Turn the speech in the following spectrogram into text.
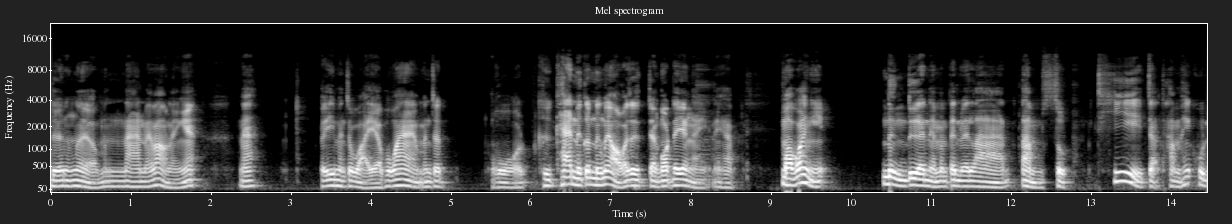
เดือนหนึ่งเลยเหรอมันนานไหมเปล่าอะไรเงี้ย แล้วมันจะไหวเหรอเพราะว่ามันจะโอ้โหคือแค่นึกก็นึกไม่ออกว่าจะจะงดได้ยังไงนะครับ หมอว่าอย่างนี้หนึ่งเดือนเนี่ยมันเป็นเวลาต่ำสุด ที่จะทำให้คุณ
